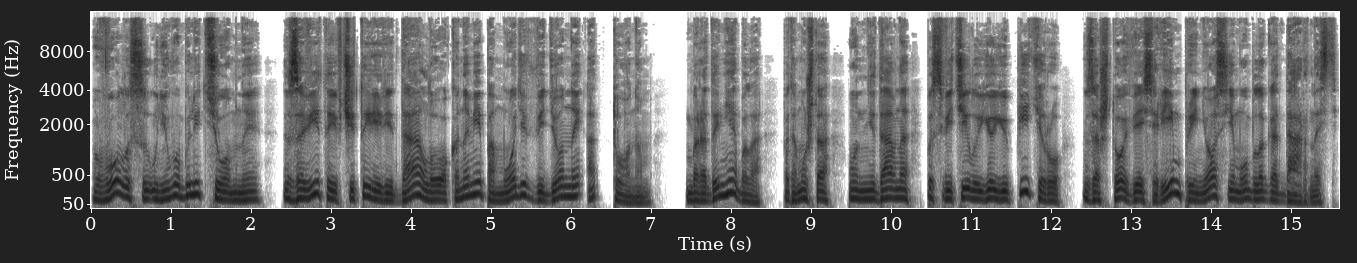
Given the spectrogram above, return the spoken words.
Волосы у него были темные, завитые в четыре ряда локонами по моде, введенной Аттоном. Бороды не было, потому что он недавно посвятил ее Юпитеру, за что весь Рим принес ему благодарность,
